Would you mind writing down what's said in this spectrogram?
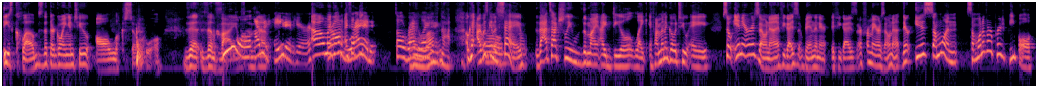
These clubs that they're going into all look so cool. The the vibe. I would hate it here. Oh my they're god! I red. It's all red oh, I lighting. love that. Okay, I was oh. gonna say that's actually the my ideal. Like, if I'm gonna go to a so in Arizona, if you guys have been in, if you guys are from Arizona, there is someone, some one of our people,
